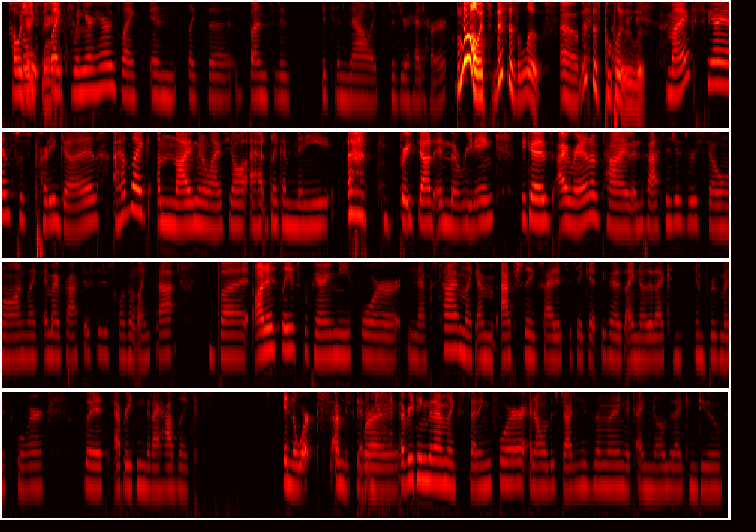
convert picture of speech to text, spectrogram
How was your experience? Like when your hair is like in like the buns it is it's in now, like does your head hurt? no, it's this is loose. Oh, This is completely loose. My experience was pretty good. I had like I'm not even gonna lie to y'all. I had like a mini breakdown in the reading because I ran out of time and the passages were so long. Like in my practice, it just wasn't like that. But honestly, it's preparing me for next time. Like I'm actually excited to take it because I know that I can improve my score with everything that I have like in the works. I'm just kidding Right. everything that I'm like studying for and all the strategies that I'm learning, like I know that I can do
